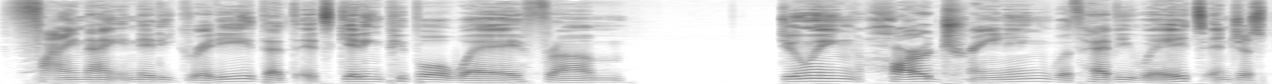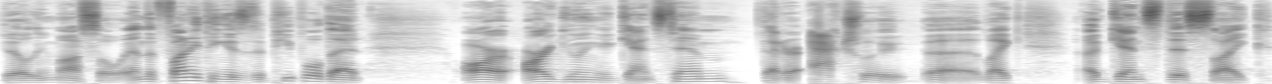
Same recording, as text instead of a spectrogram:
finite and nitty gritty that it's getting people away from doing hard training with heavy weights and just building muscle. And the funny thing is, the people that are arguing against him, that are actually uh, like against this like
